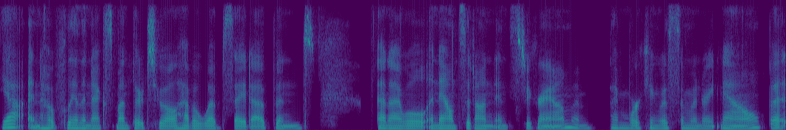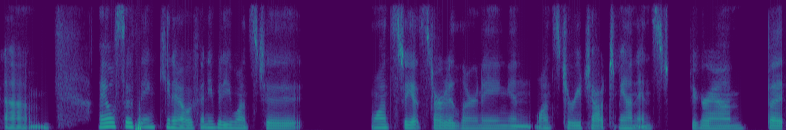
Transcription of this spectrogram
yeah, and hopefully in the next month or two, I'll have a website up and and I will announce it on Instagram. I'm I'm working with someone right now, but um, I also think you know if anybody wants to wants to get started learning and wants to reach out to me on Instagram, but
